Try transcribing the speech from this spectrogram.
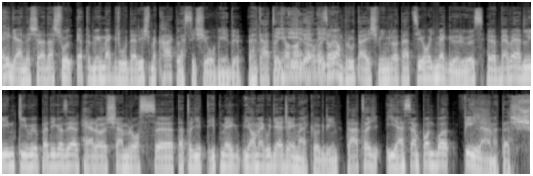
Igen, és ráadásul érted, még McGruder is, meg Harkless is jó védő. Tehát, hogyha így van, az olyan brutális wing rotáció, hogy megőrülsz. Beverly kívül pedig azért Harrell sem rossz, tehát, hogy itt, itt még, ja, meg ugye J. Michael Green. Tehát, hogy ilyen szempontból félelmetes.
